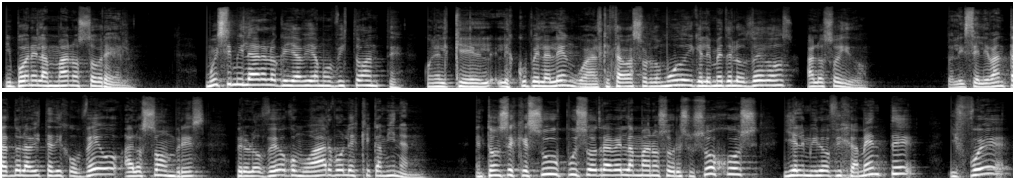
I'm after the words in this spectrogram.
y pone las manos sobre él. Muy similar a lo que ya habíamos visto antes con el que le escupe la lengua al que estaba sordomudo y que le mete los dedos a los oídos. Le dice, levantando la vista, dijo, veo a los hombres, pero los veo como árboles que caminan. Entonces Jesús puso otra vez las manos sobre sus ojos y él miró fijamente y fue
